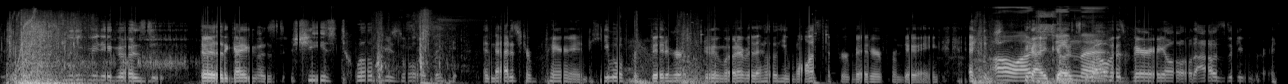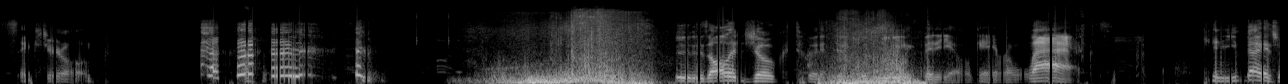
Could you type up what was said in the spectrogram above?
The video goes, uh, the guy goes, she's 12 years old, and that is her parent. He will forbid her from doing whatever the hell he wants to forbid her from doing. And Oh, the I've guy seen goes, 12 that. is very old. I was looking for a six-year-old. It is all a joke to it. It's a meme video, okay? Relax. Can you guys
